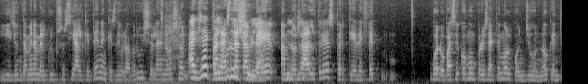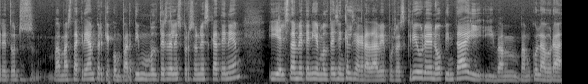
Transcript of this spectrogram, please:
i juntament amb el club social que tenen, que es diu La Brúixola, no? Són, Exacte, van la estar Brúixola. també amb nosaltres perquè, de fet, bueno, va ser com un projecte molt conjunt, no? que entre tots vam estar creant perquè compartim moltes de les persones que atenem i ells també tenien molta gent que els agradava pues, escriure, no? pintar i, i vam, vam col·laborar.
